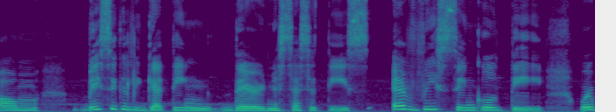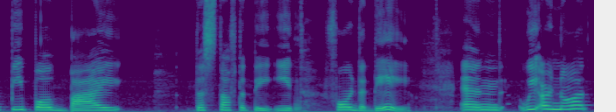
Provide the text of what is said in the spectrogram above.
um basically getting their necessities every single day where people buy the stuff that they eat for the day. And we are not,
